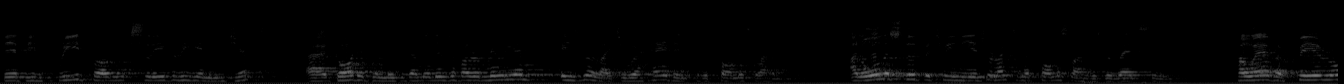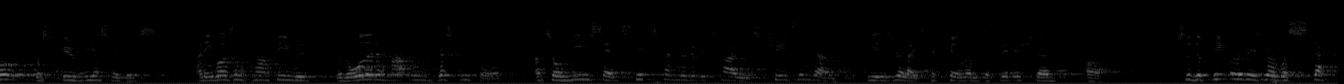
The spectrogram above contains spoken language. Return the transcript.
they had been freed from slavery in Egypt. Uh, God had delivered them, and there was about a million Israelites who were heading to the promised land. And all that stood between the Israelites and the promised land was the Red Sea. However, Pharaoh was furious with this, and he wasn't happy with, with all that had happened just before. And so he sent 600 of his chariots chasing down the Israelites to kill them, to finish them off. So the people of Israel were stuck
